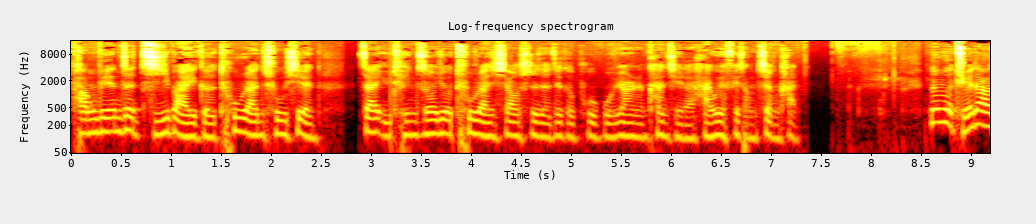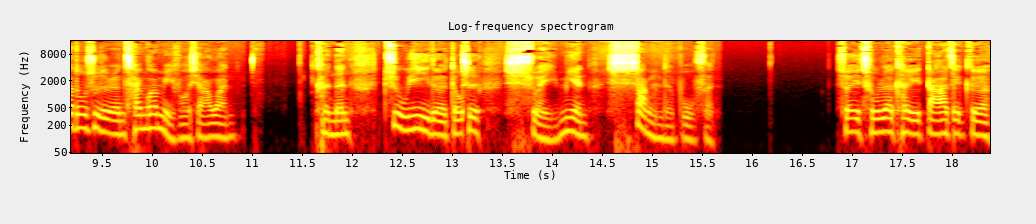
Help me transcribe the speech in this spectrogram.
旁边这几百个突然出现。在雨停之后又突然消失的这个瀑布，让人看起来还会非常震撼。那么绝大多数的人参观米佛峡湾，可能注意的都是水面上的部分。所以除了可以搭这个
